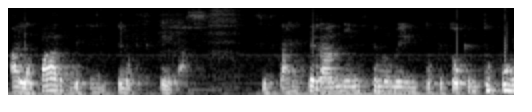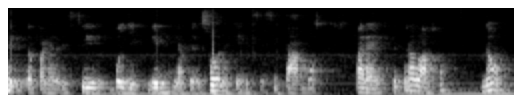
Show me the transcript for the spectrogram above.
a la par de, de lo que esperas. Si estás esperando en este momento que toquen tu puerta para decir, oye, eres la persona que necesitamos para este trabajo, no,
